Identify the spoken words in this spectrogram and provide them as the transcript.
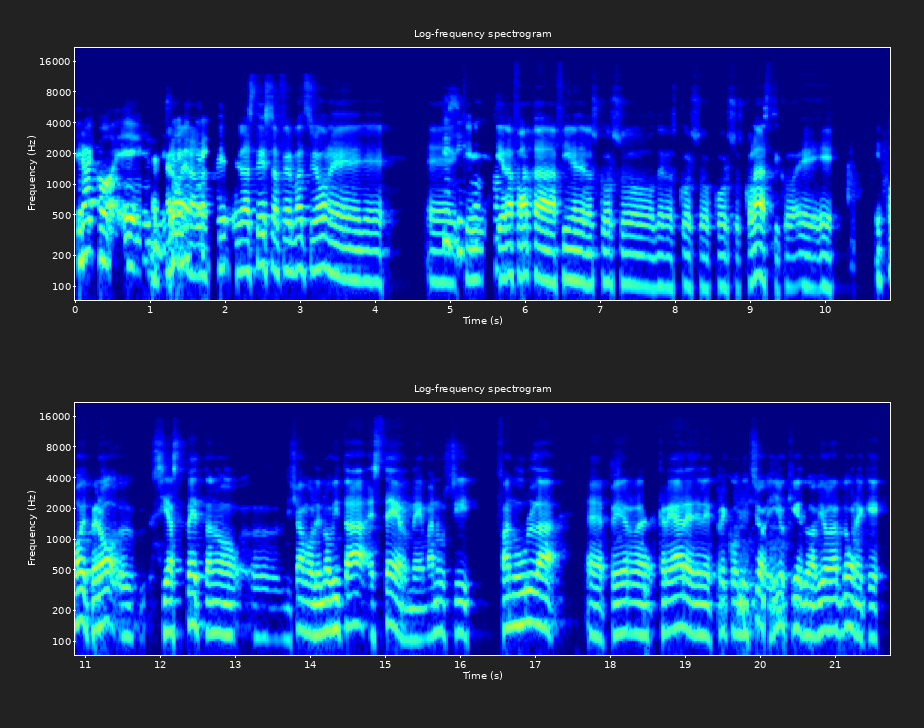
Però ecco... Eh, eh, però era mettere... la, la, stessa affermazione eh, sì, sì, che certo. si era fatta a fine dello scorso, dello scorso corso scolastico e, e, e poi però eh, si aspettano eh, diciamo le novità esterne ma non si fa nulla eh, per creare delle precondizioni. Io chiedo a Viola Ardone che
